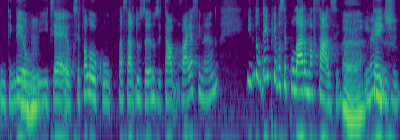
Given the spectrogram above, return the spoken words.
entendeu? Uhum. E é, é o que você falou, com o passar dos anos e tal, vai afinando. E não tem porque você pular uma fase, É. é entende? isso.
